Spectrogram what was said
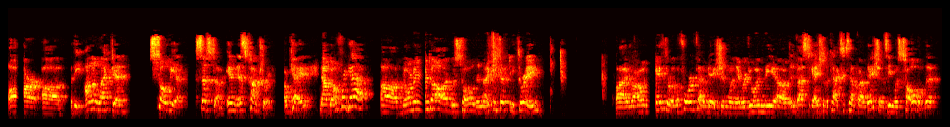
our uh, the unelected Soviet system in this country. Okay? Now, don't forget, uh, Norman Dodd was told in 1953 by Rowan Gaither of the Ford Foundation when they were doing the uh, investigation of the tax exempt foundations, he was told that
